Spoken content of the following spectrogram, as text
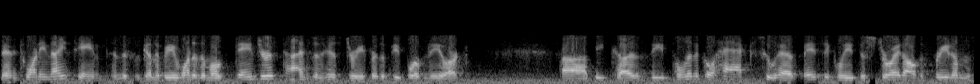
2019, and this is going to be one of the most dangerous times in history for the people of New York. uh, because the political hacks who have basically destroyed all the freedoms,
